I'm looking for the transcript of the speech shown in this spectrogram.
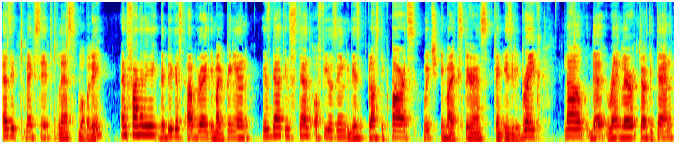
as it makes it less wobbly. And finally, the biggest upgrade in my opinion is that instead of using these plastic parts, which in my experience can easily break, now the Wrangler 3010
